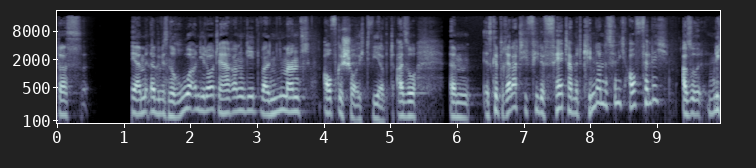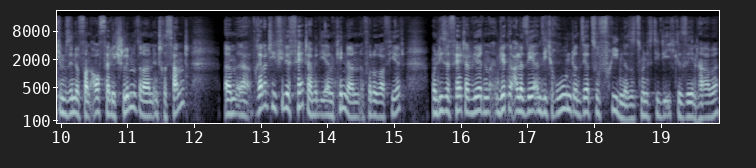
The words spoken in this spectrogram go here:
dass er mit einer gewissen Ruhe an die Leute herangeht, weil niemand aufgescheucht wirkt. Also ähm, es gibt relativ viele Väter mit Kindern, das finde ich auffällig. Also nicht im Sinne von auffällig schlimm, sondern interessant. Ähm, hat relativ viele Väter mit ihren Kindern fotografiert. Und diese Väter wirken, wirken alle sehr an sich ruhend und sehr zufrieden. Also zumindest die, die ich gesehen habe.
